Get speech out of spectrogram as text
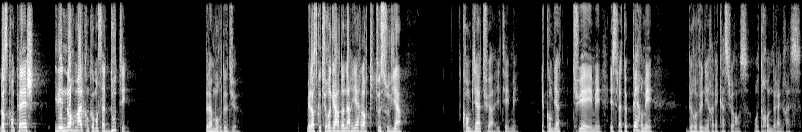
Lorsqu'on pêche, il est normal qu'on commence à douter de l'amour de Dieu. Mais lorsque tu regardes en arrière, alors tu te souviens combien tu as été aimé et combien tu es aimé. Et cela te permet de revenir avec assurance au trône de la grâce.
